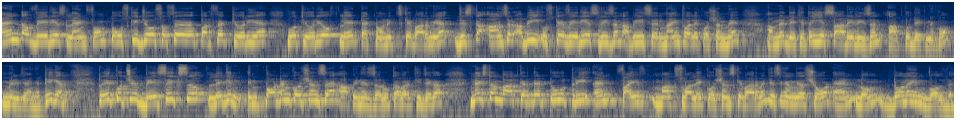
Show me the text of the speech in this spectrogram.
and the various land form तो उसकी जो सबसे परफेक्ट थ्योरी है, वो थ्योरी ऑफ़ प्लेट टेक्टोनिक्स के बारे में है, जिसका आंसर अभी उसके वेरियस रीजन अभी इस नाइन्थ वाले क्वेश्चन में हमने देखे थे, ये सारे रीजन आपको देखने को मिल जाएँगे, ठीक है? तो ये कुछ बेसिक्स लेकिन इंपॉर्टेंट क्वेश्चन हैं, आप इन्हें ज़रूर कवर कीजिएगा। नेक्स्ट हम बात करते हैं two three and five marks वाले क्वेश्चन के बारे में, जिसके अंदर शॉर्ट एंड लॉन्ग दोनों इन्वॉल्व है।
